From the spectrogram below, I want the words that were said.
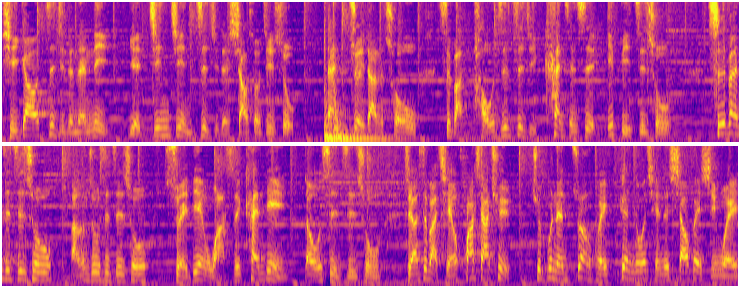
提高自己的能力，也精进自己的销售技术。但最大的错误是把投资自己看成是一笔支出，吃饭是支出，房租是支出，水电瓦斯、看电影都是支出。只要是把钱花下去，却不能赚回更多钱的消费行为，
